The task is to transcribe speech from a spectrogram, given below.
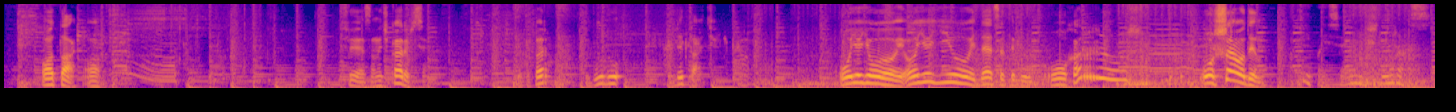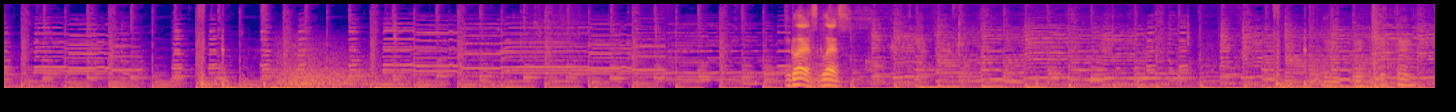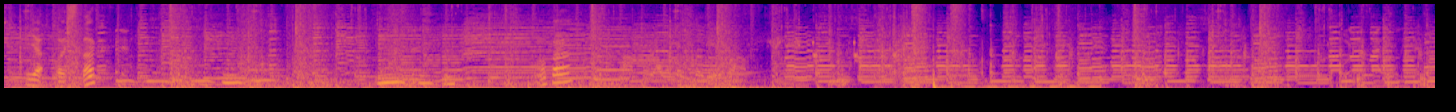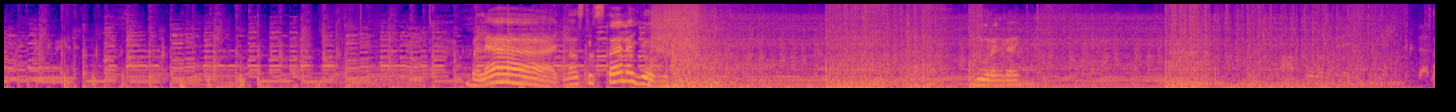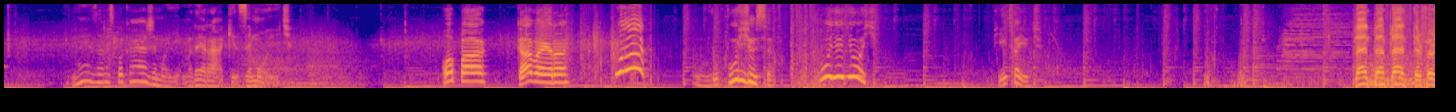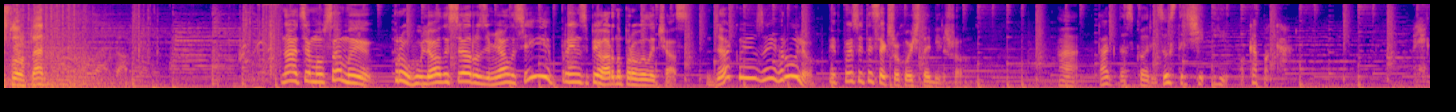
Отак, о. Все, я заничкарився. І тепер буду літати. Ой-ой-ой, ой-ой-ой, де це ти був? О, хорош. О, ще один. Тіпайся, лишній раз. Глес, глес. Я ось так. Опа. Блять, нас тут сталя ёбнет. Дурень, блядь. Ми зараз покажемо їм, де раки зимують. Опа! Кавера! А! Групуємося. Ой-ой-ой! Пікають. Plant, plant, plant. Their first floor. Plant. На цьому все. Ми прогулялися, розім'ялися і, в принципі, гарно провели час. Дякую за ігрулю. Підписуйтесь, якщо хочете більшого. А так, до скорі зустрічі і пока-пока.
